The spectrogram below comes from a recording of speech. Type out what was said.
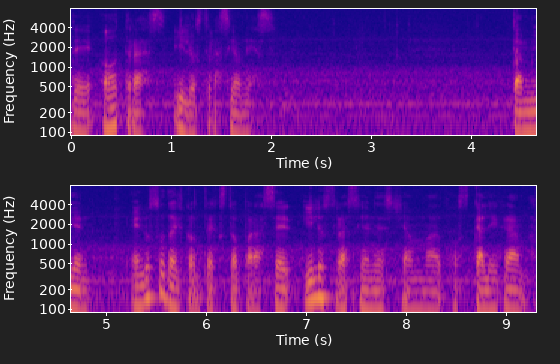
de otras ilustraciones. También el uso del contexto para hacer ilustraciones llamados caligrama.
